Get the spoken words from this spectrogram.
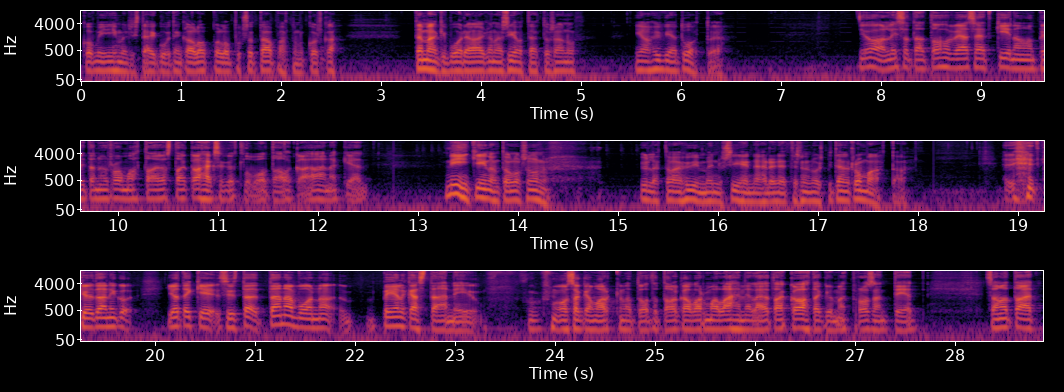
kovin ihmeellistä ei kuitenkaan loppujen lopuksi ole tapahtunut, koska tämänkin vuoden aikana sijoittajat on saanut ihan hyviä tuottoja. Joo, lisätään tuohon vielä se, että Kiinan on pitänyt romahtaa jostain 80-luvulta alkaen ainakin. Niin, Kiinan talous on yllättävän hyvin mennyt siihen nähden, että sen olisi pitänyt romahtaa. Et kyllä tämä niinku, jotenkin, siis t- tänä vuonna pelkästään niin osakemarkkinatuotot alkaa varmaan lähennellä jotain 20 prosenttia. Et sanotaan, että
